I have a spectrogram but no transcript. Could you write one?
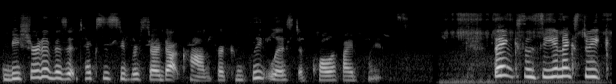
and be sure to visit texassuperstar.com for a complete list of qualified plants. Thanks and see you next week!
